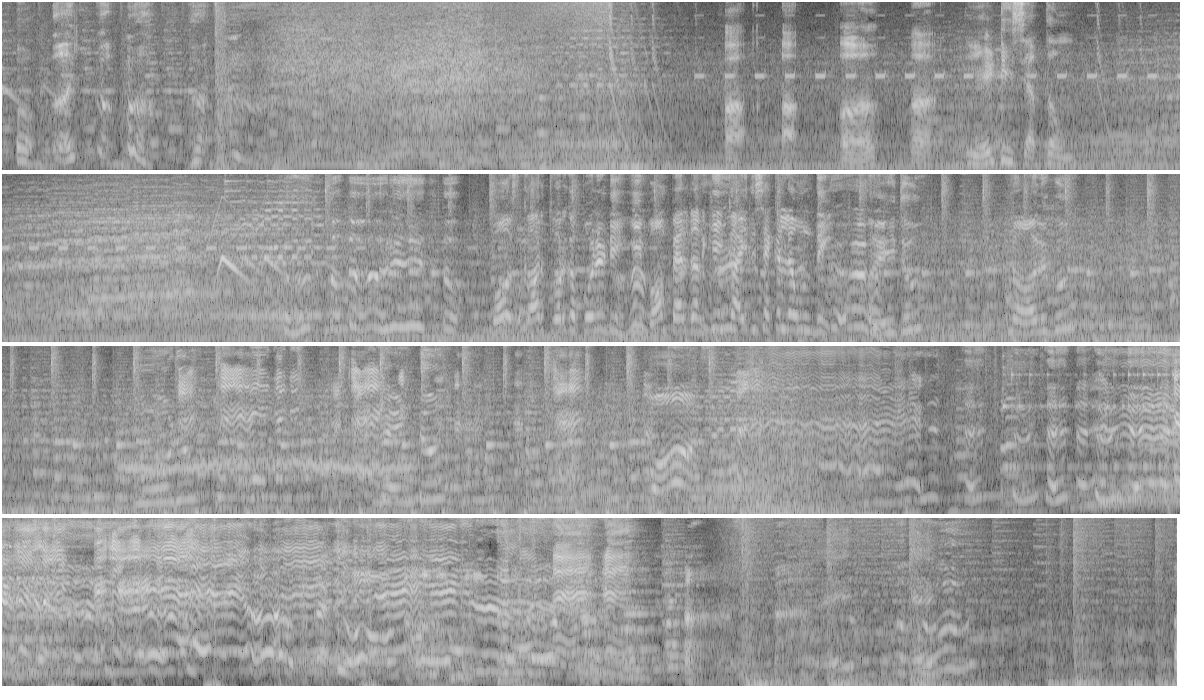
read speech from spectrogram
ఏంటి శబ్దం? బాస్ కార్ త్వరగా పోనండి. ఈ బాంబు పేలడానికి ఇంకా ఐదు సెకండ్లే ఉంది. ఐదు నాలుగు మూడు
